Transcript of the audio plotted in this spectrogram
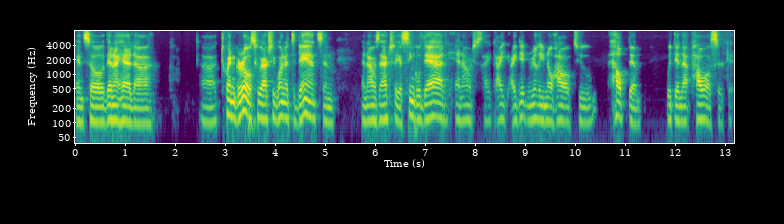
And so then i had uh, uh twin girls who actually wanted to dance and and I was actually a single dad, and I was just like, I, I didn't really know how to help them within that powwow circuit,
